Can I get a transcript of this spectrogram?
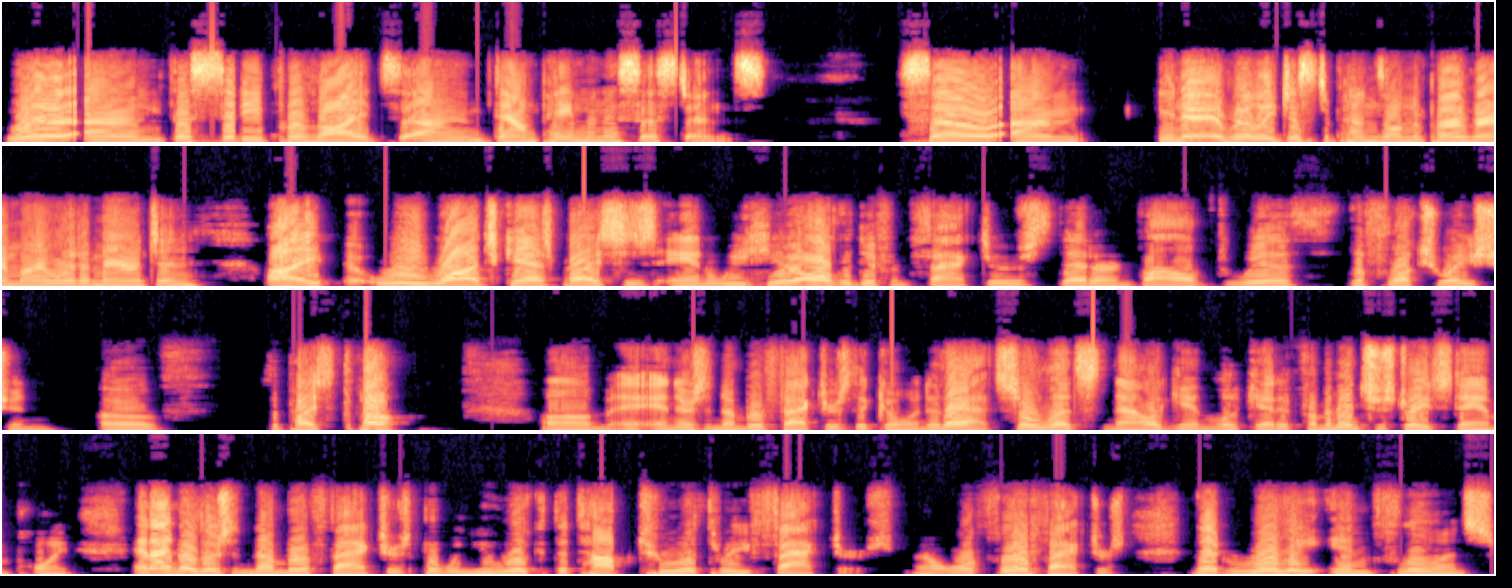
where um, the city provides um, down payment assistance. So, um, you know, it really just depends on the program, I would imagine. All right, we watch gas prices and we hear all the different factors that are involved with the fluctuation of the price at the pump. Um, and, and, there's a number of factors that go into that. So let's now again look at it from an interest rate standpoint. And I know there's a number of factors, but when you look at the top two or three factors, or four factors that really influence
